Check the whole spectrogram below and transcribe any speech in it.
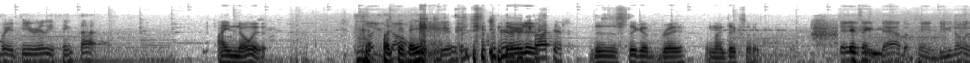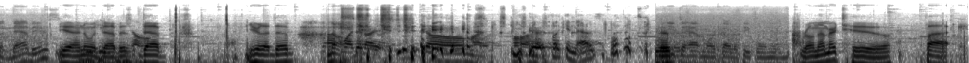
Wait, do you really think that? I know it. Fuck your face, you. there it is. Christ. This is a stick up Ray, and my dick's up. It is a dab pin. Do you know what a dab is? Yeah, I know what dab is. No. Dab. You hear that, dab? No. Why did I? Oh my You're a fucking asshole. We need to have more color people in here. Roll number two. Fuck.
